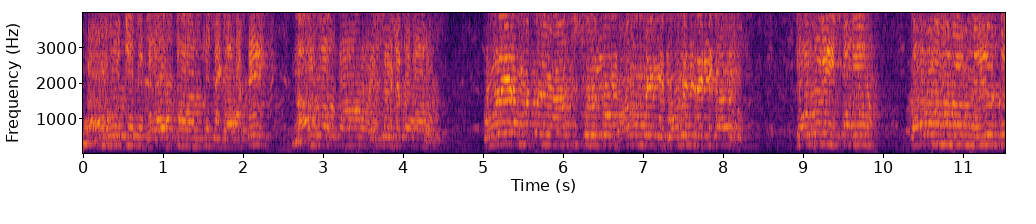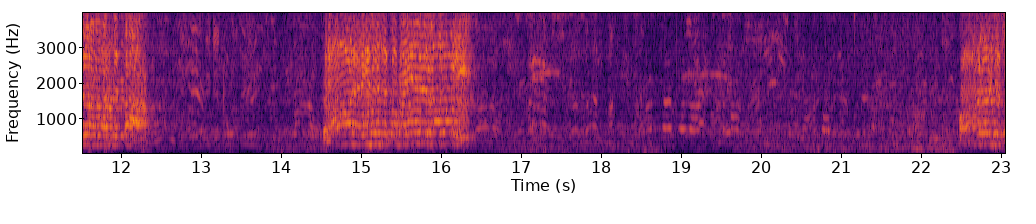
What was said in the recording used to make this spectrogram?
నాలుగో చీటి స్థానం చీటి కాబట్టి నాలుగో స్థానంలో ఐదో జత వారు. కోలేరమ్మ తల్లి ఆశిస్సులతో బాలంరెడ్డి గోవింద్ రెడ్డి గారు. చౌదరి పాలెం కావలి మండలం నెల్లూరు జిల్లా వారి జత. రావాలి ఐదో జత బయలుదేరి రావాలి. ఆరో జత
